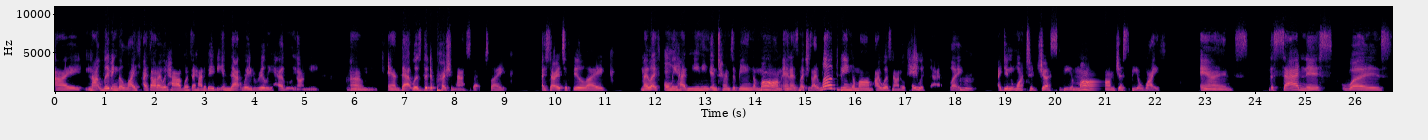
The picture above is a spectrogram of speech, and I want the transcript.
I not living the life I thought I would have once I had a baby, and that weighed really heavily on me. Mm-hmm. Um, and that was the depression aspect. Like, I started to feel like my life only had meaning in terms of being a mom, and as much as I loved being a mom, I was not okay with that. Like, mm-hmm. I didn't want to just be a mom, just be a wife. And the sadness was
